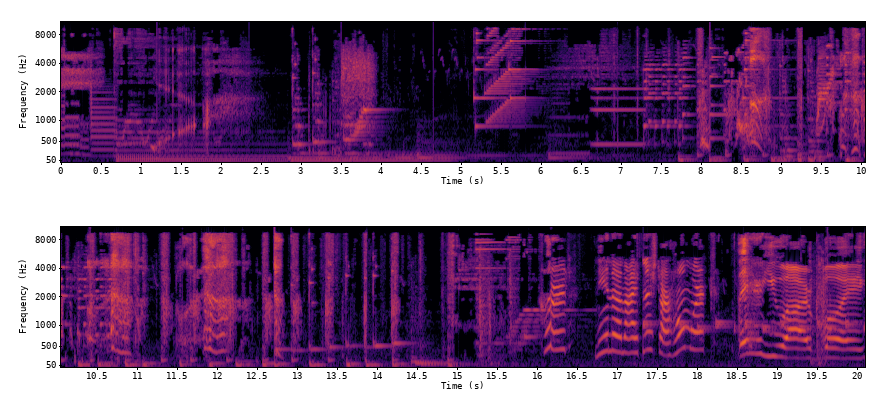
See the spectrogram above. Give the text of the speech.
Yeah. Kurt, Nina and I finished our homework. There you are, boy.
